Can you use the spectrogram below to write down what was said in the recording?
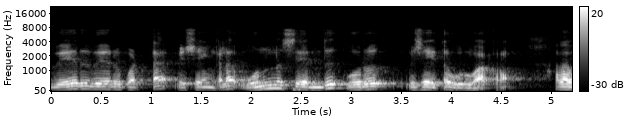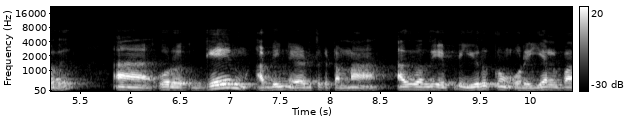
வேறு வேறுபட்ட விஷயங்களை ஒன்று சேர்ந்து ஒரு விஷயத்தை உருவாக்குறோம். அதாவது ஒரு கேம் அப்படின்னு எடுத்துக்கிட்டோம்னா அது வந்து எப்படி இருக்கும்? ஒரு இயல்பா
